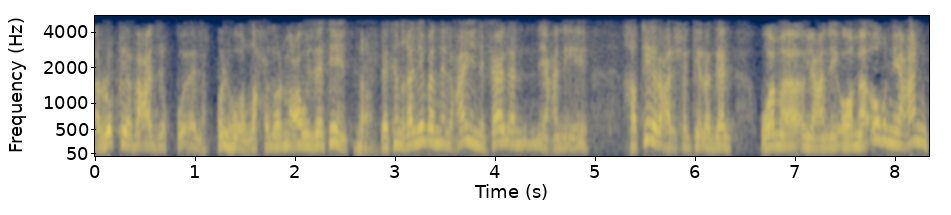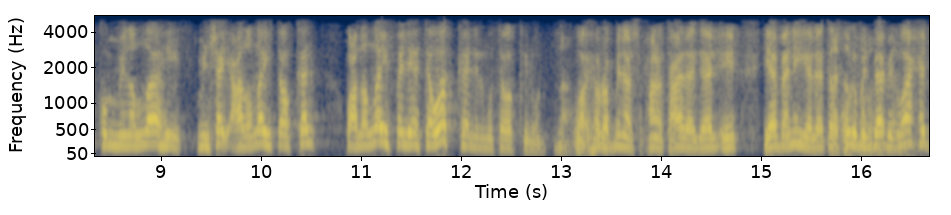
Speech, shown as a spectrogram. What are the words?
الرقية بعد قل هو الله أحد والمعوذتين نعم. لكن غالبا العين فعلا يعني خطيرة علشان كده قال وما يعني وما أغني عنكم من الله من شيء على الله توكلت وعلى الله فليتوكل المتوكلون نعم. وربنا سبحانه وتعالى قال إيه يا بني لا تدخلوا تدخلوا من باب من باب. واحد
